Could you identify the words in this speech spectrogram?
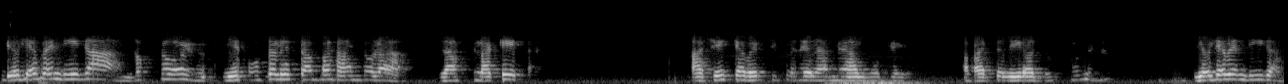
Dios les bendiga, doctor. Mi esposo le está bajando la, las plaquetas. Así es que a ver si puede darme algo que, aparte de ir al doctor, Dios le bendiga.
